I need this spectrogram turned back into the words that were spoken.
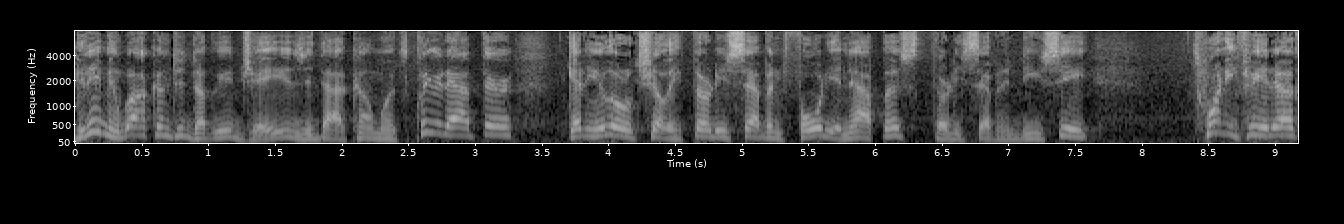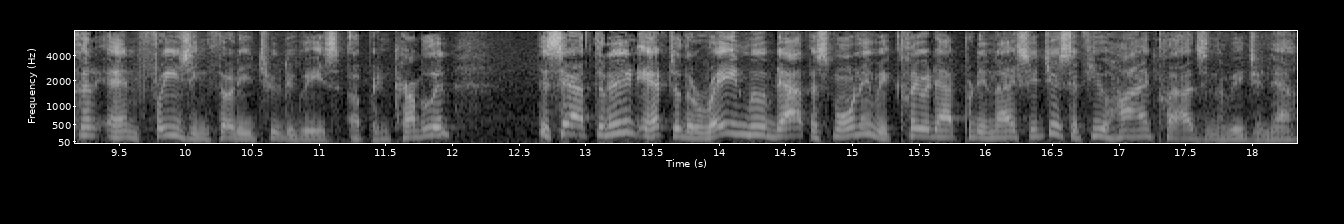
Good evening. Welcome to WJZ.com. Well, it's cleared out there, getting a little chilly. 37, 40 Annapolis, 37 in D.C., 23 in Oakland, and freezing 32 degrees up in Cumberland. This afternoon, after the rain moved out this morning, we cleared out pretty nicely. Just a few high clouds in the region now.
